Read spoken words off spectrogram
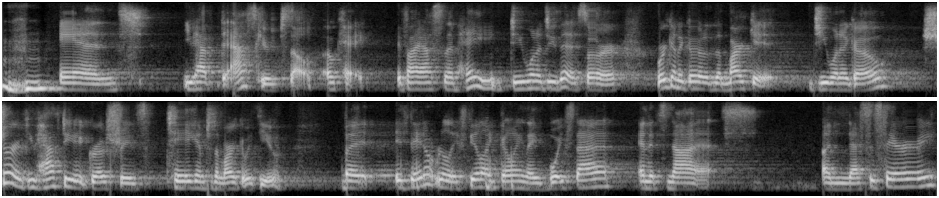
Mm-hmm. And you have to ask yourself, okay, if I ask them, hey, do you want to do this? Or we're going to go to the market. Do you want to go? Sure, if you have to get groceries, take them to the market with you. But if they don't really feel like going, they voice that, and it's not a necessary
